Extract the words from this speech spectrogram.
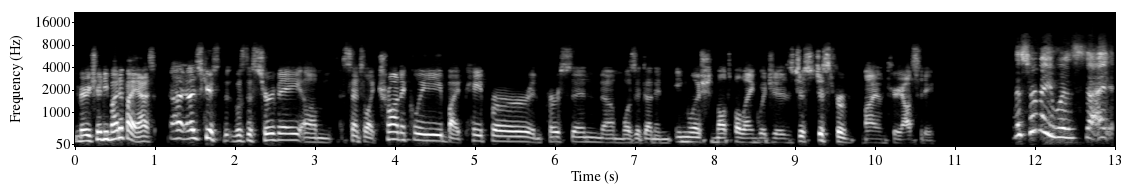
Mary Jo, do you mind if I ask? I was curious, was the survey um, sent electronically, by paper, in person? Um, was it done in English, multiple languages? Just, just for my own curiosity. The survey was, I,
